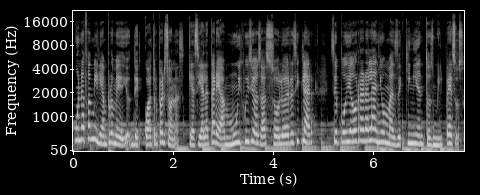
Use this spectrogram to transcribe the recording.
una familia en promedio de cuatro personas que hacía la tarea muy juiciosa solo de reciclar se podía ahorrar al año más de 500 mil pesos,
